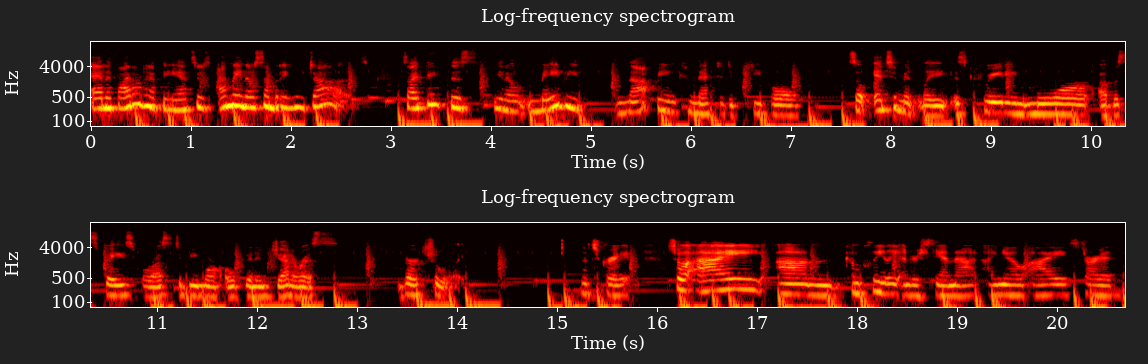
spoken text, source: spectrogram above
And if I don't have the answers, I may know somebody who does. So I think this, you know, maybe not being connected to people so intimately is creating more of a space for us to be more open and generous virtually. That's great. So I um, completely understand that. I know I started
